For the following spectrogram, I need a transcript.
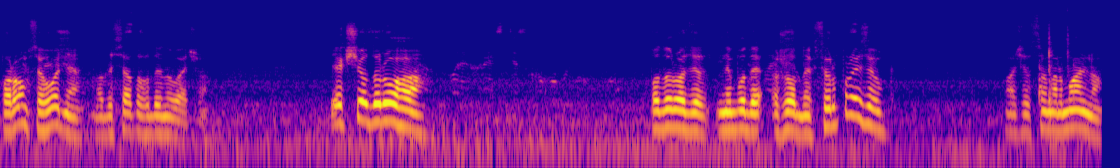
паром сьогодні на 10 годину вечора. Якщо дорога по дорозі не буде жодних сюрпризів, значить все нормально.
